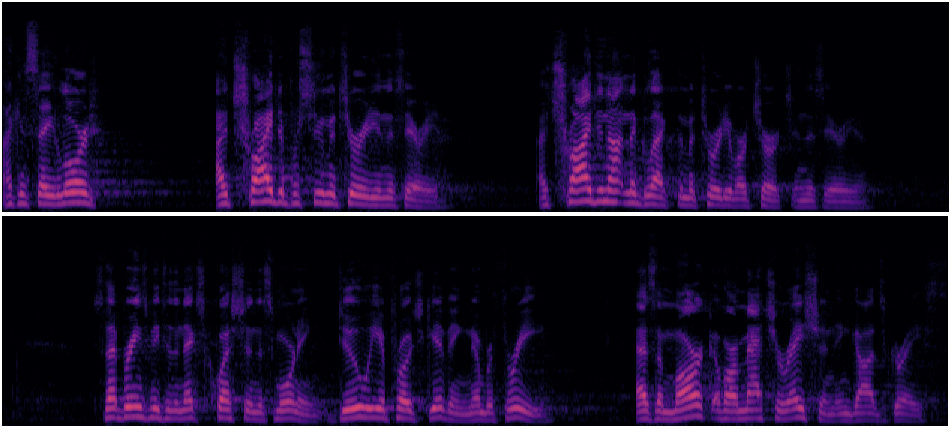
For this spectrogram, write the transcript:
I can say, Lord, I tried to pursue maturity in this area. I tried to not neglect the maturity of our church in this area. So that brings me to the next question this morning Do we approach giving, number three, as a mark of our maturation in God's grace?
